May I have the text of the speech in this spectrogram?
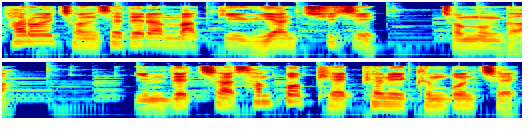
8월 전세 대란 막기 위한 취지, 전문가. 임대차 3법 개편이 근본책.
